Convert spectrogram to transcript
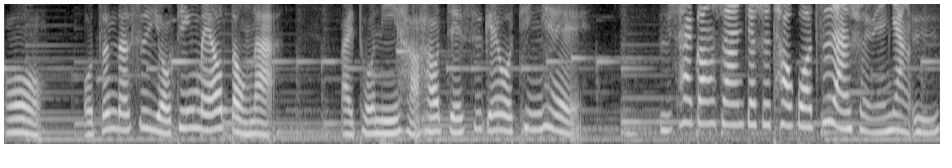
哦，我真的是有听没有懂啦。拜托你好好解释给我听嘿。鱼菜共生就是透过自然水源养鱼，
